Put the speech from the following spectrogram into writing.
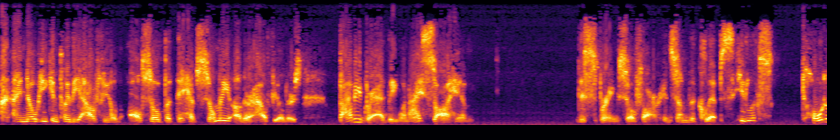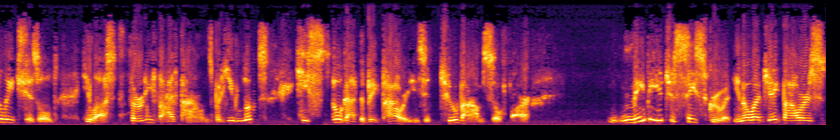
I know he can play the outfield also, but they have so many other outfielders. Bobby Bradley, when I saw him this spring so far in some of the clips, he looks totally chiseled. He lost 35 pounds, but he looks, he's still got the big power. He's hit two bombs so far. Maybe you just say screw it. You know what, Jake Bauers,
